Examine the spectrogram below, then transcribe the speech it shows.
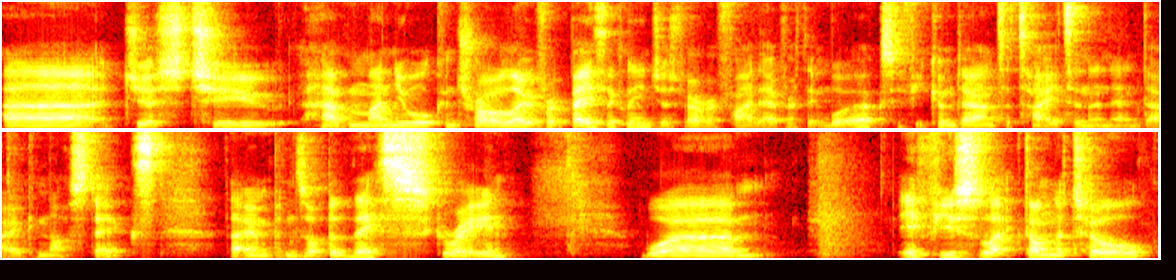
uh, just to have manual control over it basically and just verify that everything works. If you come down to Tighten and then Diagnostics, that opens up this screen where if you select on the tool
